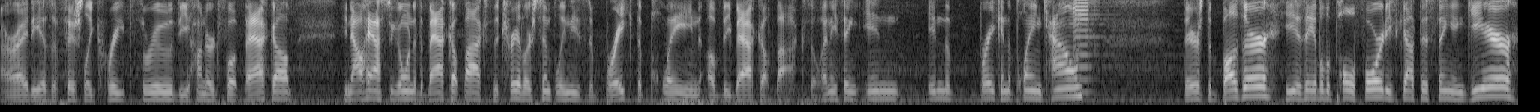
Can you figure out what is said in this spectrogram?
All right, he has officially creeped through the 100 foot backup. He now has to go into the backup box. The trailer simply needs to break the plane of the backup box. So anything in in the break in the plane counts. There's the buzzer. He is able to pull forward. He's got this thing in gear.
